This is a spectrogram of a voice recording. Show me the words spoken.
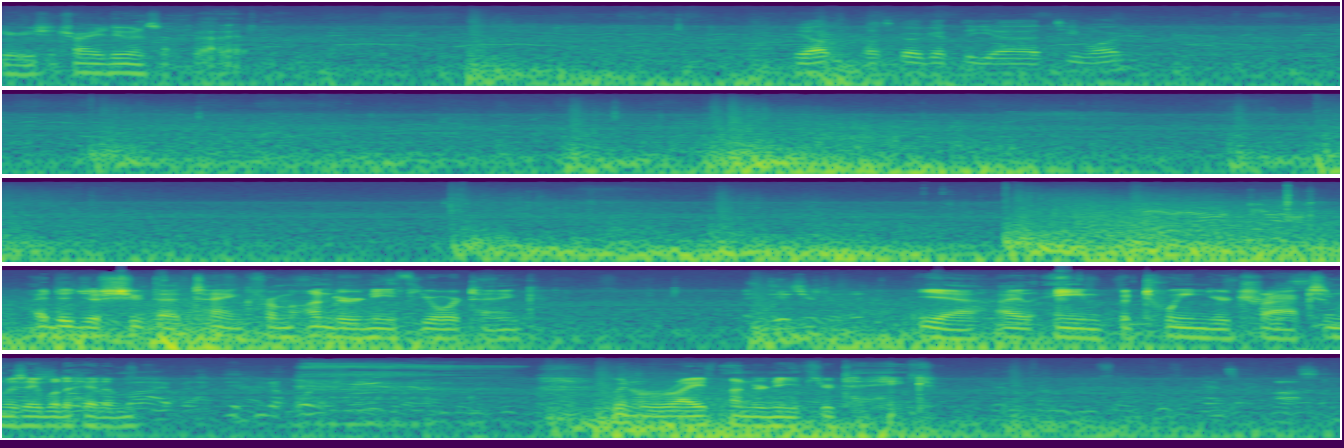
here. You should try doing something about it. Yep, let's go get the uh, T1. I did just shoot that tank from underneath your tank. Did you really? Yeah, I aimed between your tracks and was able to hit him went right underneath your tank. That's awesome.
